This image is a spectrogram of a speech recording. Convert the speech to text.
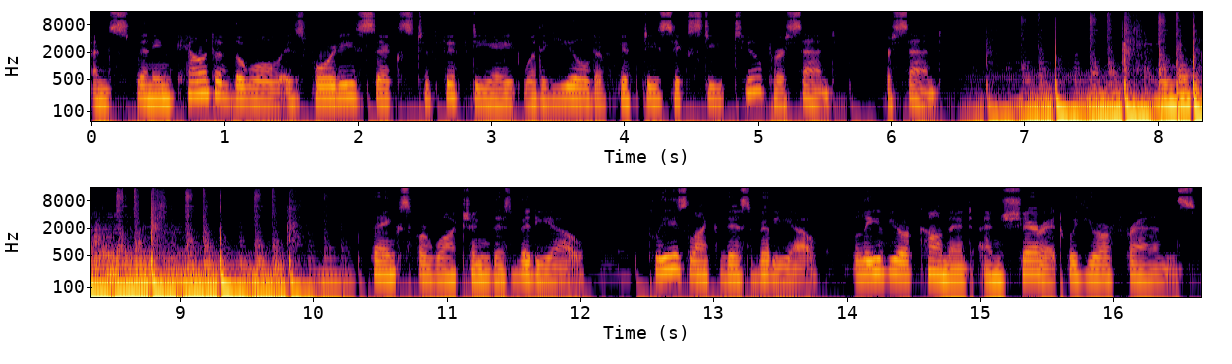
and spinning count of the wool is 46 to 58 with a yield of 50-62. Percent. Thanks for watching this video. Please like this video, leave your comment and share it with your friends.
